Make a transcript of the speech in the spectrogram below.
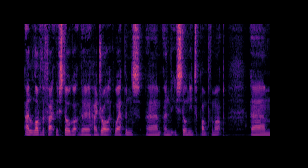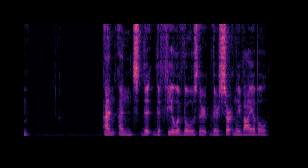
I love the fact they've still got the hydraulic weapons um, and that you still need to pump them up. Um, and and the the feel of those they're they're certainly viable.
